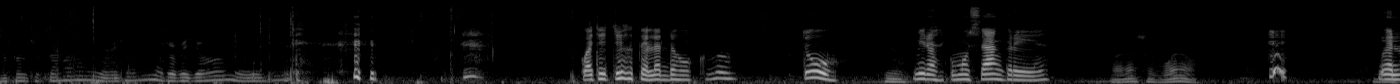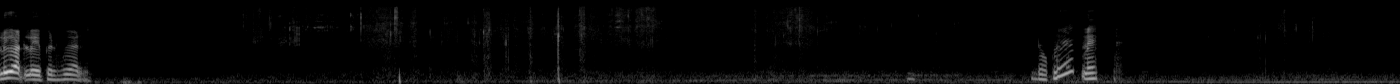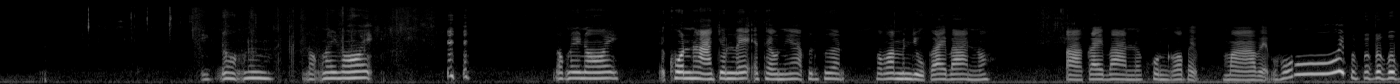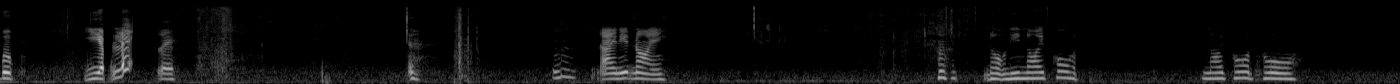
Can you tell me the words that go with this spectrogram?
Ma quanto cagna, rovellone. กว่าจะเจอแต่ละดอกเออจู้ Yeah. มีอะไรกูโมสร้างเกร Ma no, sono buono. เหมือนเลือดเลยเพื่อนๆ ดอกเล็กเล็กอีกดอกหนึ่งดอกน้อยๆดอกน้อยๆแต่คนหาจนเละแถวเนี้ยเพื่อนๆ เพราะว่ามันอยู่ใกล้บ้านเนาะป่าใกล้บ้านแล้วคนก็แบบมาแบบโอ้ยปึ๊บปึ๊บปึ๊บปึ๊บเหยียบเละเลยได้นิดหน่อยดอกนี้น้อยโพด น้อยโพดโพ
